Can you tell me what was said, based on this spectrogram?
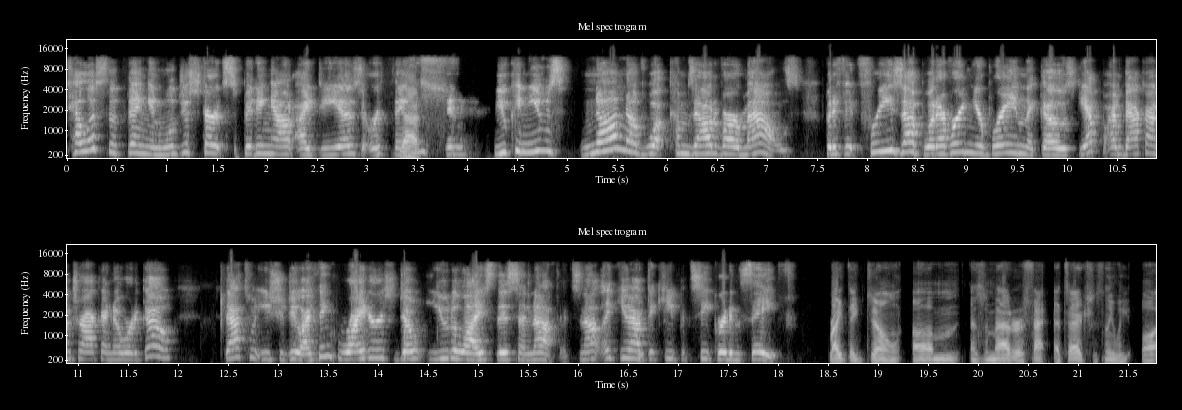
tell us the thing and we'll just start spitting out ideas or things. Yes. And you can use none of what comes out of our mouths, but if it frees up whatever in your brain that goes, yep, I'm back on track, I know where to go, that's what you should do. I think writers don't utilize this enough. It's not like you have to keep it secret and safe. Right? They don't. Um, as a matter of fact, that's actually something we uh,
